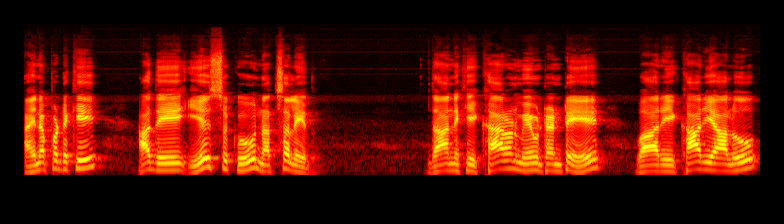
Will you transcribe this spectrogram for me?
అయినప్పటికీ అది యేసుకు నచ్చలేదు. దానికి కారణం ఏమిటంటే వారి కార్యాలు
